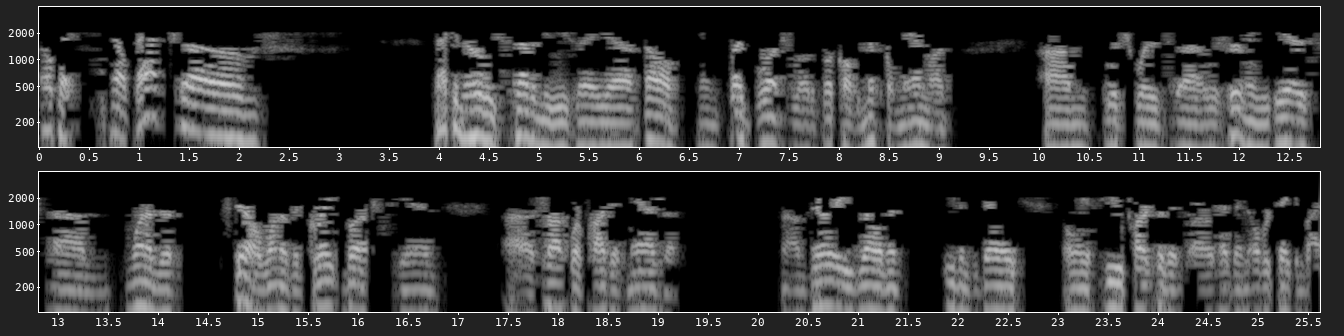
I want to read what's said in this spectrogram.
Okay. Now back um, back in the early '70s, a uh, fellow named Fred Brooks wrote a book called The Mythical Man Month, um, which was uh, which certainly is um, one of the still one of the great books in uh, software project management. Uh, very relevant even today. only a few parts of it are, have been overtaken by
